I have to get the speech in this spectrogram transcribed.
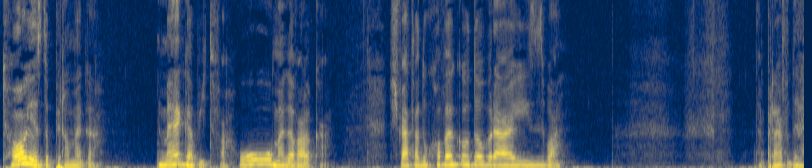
To jest dopiero mega. Mega bitwa. Uuu, mega walka. Świata duchowego, dobra i zła. Naprawdę.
